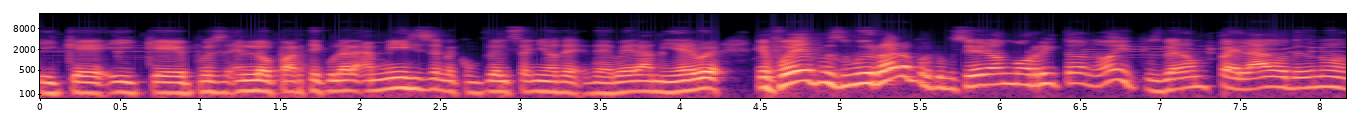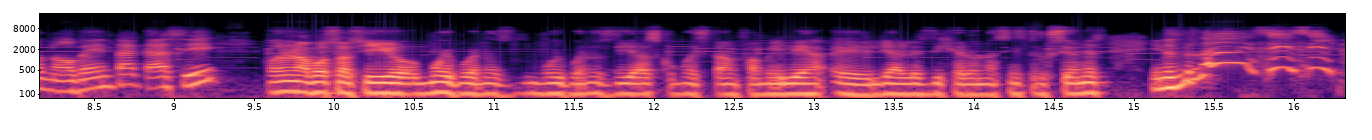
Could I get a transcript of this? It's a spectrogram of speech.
y que, y que pues en lo particular a mí sí se me cumplió el sueño de, de ver a mi héroe, que fue pues muy raro porque pues yo era un morrito, ¿no? Y pues ver a un pelado de 1,90 casi con una voz así, oh, muy buenos, muy buenos días, ¿cómo están familia? Eh, ya les dijeron las instrucciones. Y nos verdad, sí, sí.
